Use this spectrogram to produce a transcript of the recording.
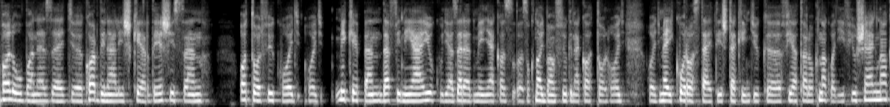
Valóban ez egy kardinális kérdés, hiszen attól függ, hogy, hogy miképpen definiáljuk, ugye az eredmények az, azok nagyban függnek attól, hogy, hogy melyik korosztályt is tekintjük fiataloknak, vagy ifjúságnak.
